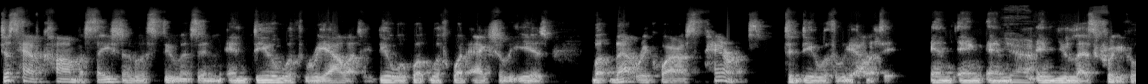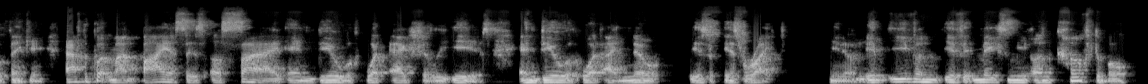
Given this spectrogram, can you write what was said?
Just have conversations with students and, and deal with reality, deal with what, with what actually is. But that requires parents to deal with reality and, and, and, Yeah. and utilize critical thinking. I have to put my biases aside and deal with what actually is and deal with what I know is, is right. You know, mm-hmm. if, even if it makes me uncomfortable,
